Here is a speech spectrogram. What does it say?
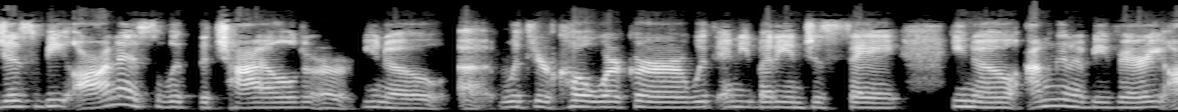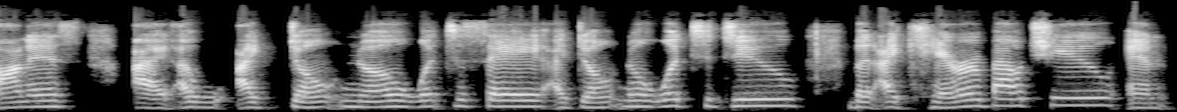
just be honest with the child or, you know, uh, with your coworker, with anybody and just say, you know, I'm going to be very honest. I, I, I don't know what to say. I don't know what to do, but I care about you. And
